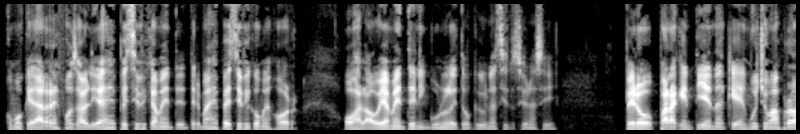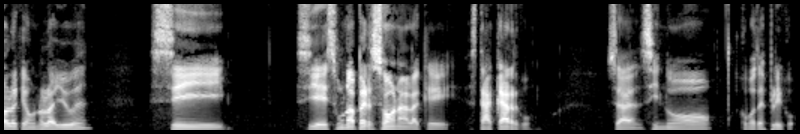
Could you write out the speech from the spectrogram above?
Como que dar responsabilidades específicamente, entre más específico mejor. Ojalá obviamente ninguno le toque una situación así. Pero para que entiendan que es mucho más probable que a uno lo ayuden si, si es una persona la que está a cargo. O sea, si no, ¿cómo te explico?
